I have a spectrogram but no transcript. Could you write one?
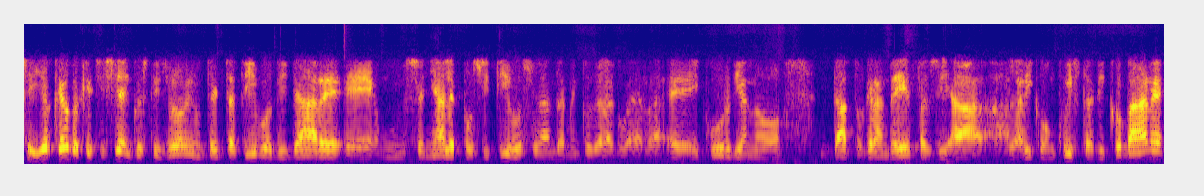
Sì, io credo che ci sia in questi giorni un tentativo di dare eh, un segnale positivo sull'andamento della guerra. Eh, I curdi hanno dato grande enfasi a, alla riconquista di Kobane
